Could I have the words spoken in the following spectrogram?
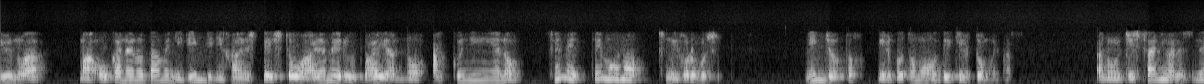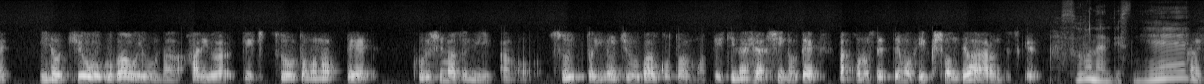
いうのは、まあ、お金のために倫理に反して人を殺めるバイアンの悪人へのせめてもの罪滅ぼし人情と見ることもできると思います。あの実際にはですね命を奪うような針は激痛を伴って苦しまずにあのスーッと命を奪うことはもうできないらしいので、まあ、この設定もフィクションではあるんですけど。そうなんですね、はい、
